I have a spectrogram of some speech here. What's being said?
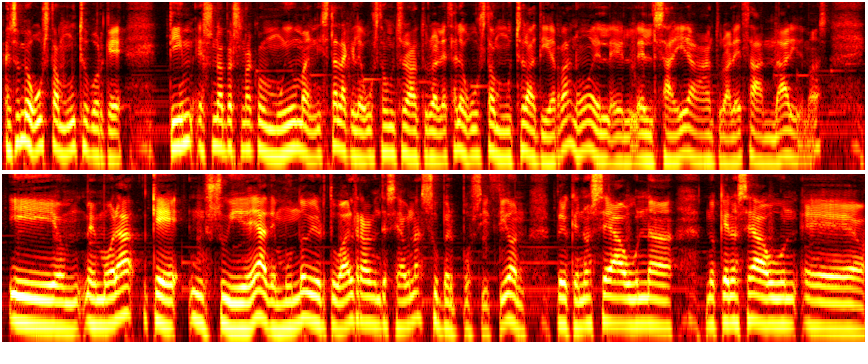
Eso me gusta mucho porque Tim es una persona como muy humanista, a la que le gusta mucho la naturaleza, le gusta mucho la tierra, ¿no? El, salir a la naturaleza, andar y demás. Y um, me mola que su idea de mundo virtual realmente sea una superposición, pero que no sea una. No, que no sea un eh,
